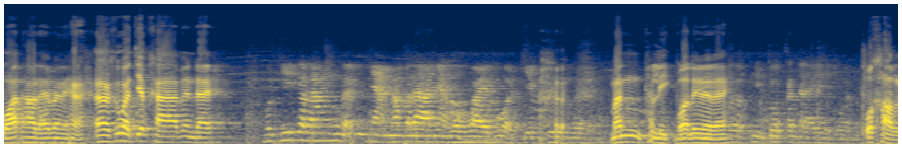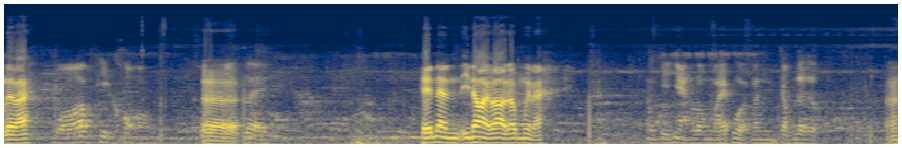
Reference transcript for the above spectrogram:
บอสเท่าไดไปเนี่ยฮะเออคือว่าเจ็บขาเป็นได เมื่อกี้กำลังแบบอย่างธรรมดาอย่างลงไปปวดเก็บคืนเลยมันผลิกบอสเลยนะเออผีตัวกระไดปวดพวกเข่าเลยวะหัวผีคอเออเลยเห็นอันอีน้อยว่าดอกมือนะเมื่อกี้อย่างลงไว้ปวดมันกำเริบอะ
